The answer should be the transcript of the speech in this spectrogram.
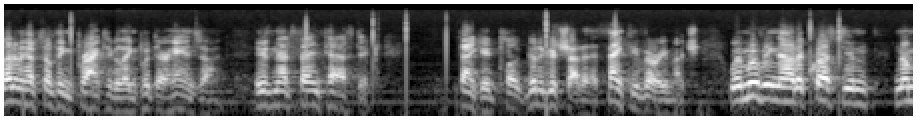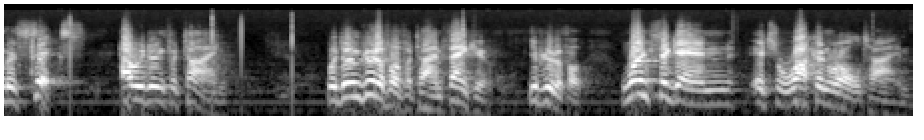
Let them have something practical they can put their hands on. Isn't that fantastic? Thank you. Get a good shot of that. Thank you very much. We're moving now to question number six. How are we doing for time? We're doing beautiful for time. Thank you. You're beautiful. Once again, it's rock and roll time.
